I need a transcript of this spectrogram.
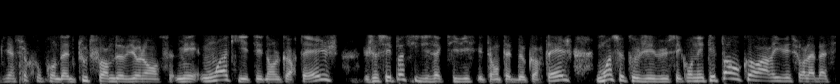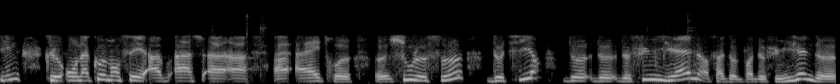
bien sûr qu'on condamne toute forme de violence, mais moi qui étais dans le cortège, je ne sais pas si des activistes étaient en tête de cortège. Moi, ce que j'ai vu, c'est qu'on n'était pas encore arrivé sur la bassine, qu'on a commencé à, être euh, sous le feu de tirs, de, fumigènes, enfin de, pas de fumigènes, de,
